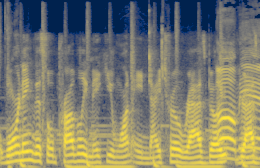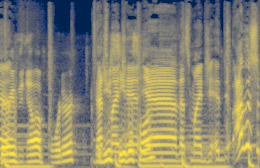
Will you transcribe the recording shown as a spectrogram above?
Warning: This will probably make you want a nitro raspberry Oh, raspberry vanilla porter. That's Did you my see jam. this one? Yeah, that's my jam. I was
